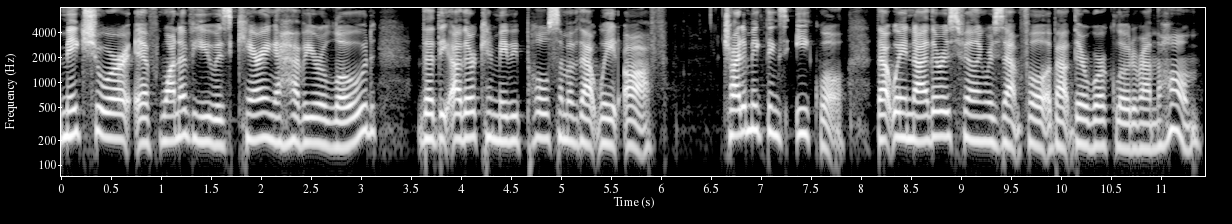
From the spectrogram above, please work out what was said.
Make sure if one of you is carrying a heavier load, that the other can maybe pull some of that weight off. Try to make things equal. That way, neither is feeling resentful about their workload around the home.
